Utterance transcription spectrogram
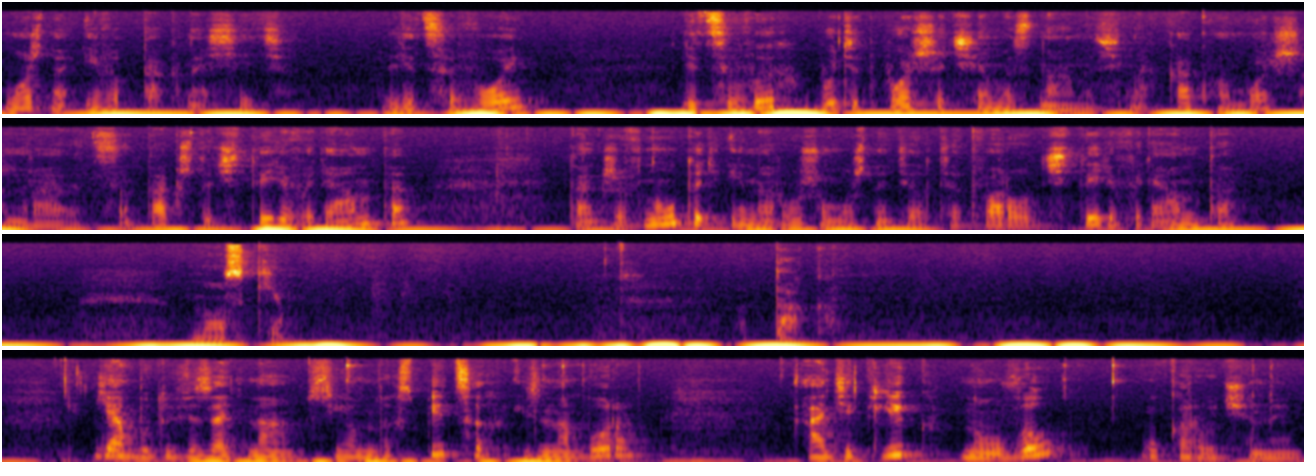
Можно и вот так носить. Лицевой, лицевых будет больше, чем изнаночных. Как вам больше нравится. Так что 4 варианта. Также внутрь и наружу можно делать отворот. 4 варианта носки. Вот так. Я буду вязать на съемных спицах из набора Adiclick Novel укороченные.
